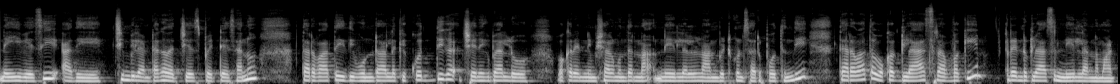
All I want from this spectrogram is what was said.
నెయ్యి వేసి వేసి అది చింబిలు అది చేసి పెట్టేశాను. తర్వాత ఇది ఉండ్రాళ్ళకి కొద్దిగా శనగబాళ్ళు ఒక రెండు నిమిషాల ముందర నా నీళ్ళలో నానబెట్టుకుని సరిపోతుంది. తర్వాత ఒక గ్లాస్ రవ్వకి రెండు గ్లాసులు నీళ్ళు అన్నమాట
